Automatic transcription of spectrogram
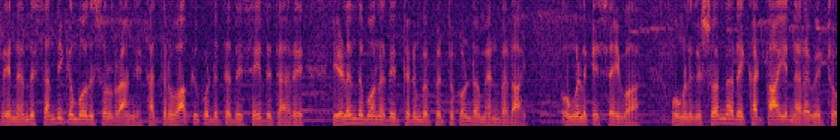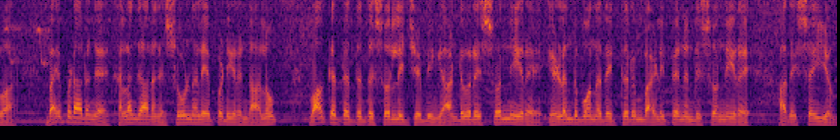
என்னை வந்து சந்திக்கும் போது சொல்கிறாங்க கத்தர் வாக்கு கொடுத்ததை செய்துட்டாரு எழுந்து போனதை திரும்ப பெற்றுக்கொண்டோம் என்பதாய். உங்களுக்கு செய்வார். உங்களுக்கு சொன்னதை கட்டாயம் நிறைவேற்றுவார். பயப்படாதுங்க கலங்காதங்க. சூழ்நிலை எப்படி இருந்தாலும் வாக்கு தத்துவத்தை சொல்லி ஜெபிங்க. ஆண்டவரை சொன்னீரே இழந்து போனதை திரும்ப அழிப்பேன் என்று சொன்னீரே அதை செய்யும்.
